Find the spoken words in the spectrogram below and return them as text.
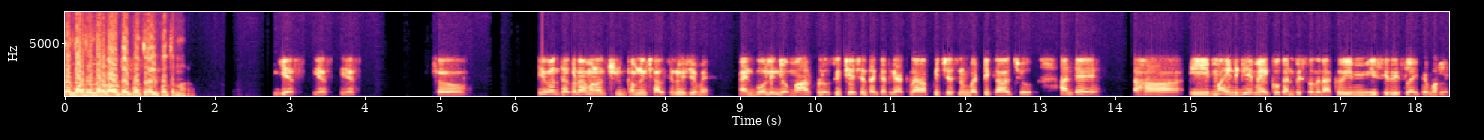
తొందర తొందరగా అవుట్ అయిపోతూ వెళ్ళిపోతున్నారు. ఎస్ ఎస్ ఎస్ సో ఇవంతా కూడా మనం గమనించాల్సిన విషయమే. అండ్ బౌలింగ్లో మార్పులు సిచ్యుయేషన్ తగ్గట్టుగా అక్కడ పిచ్చెస్ని బట్టి కావచ్చు. అంటే ఈ మైండ్ గేమే ఎక్కువ కనిపిస్తుంది నాకు ఈ ఈ సిరీస్లో అయితే Murali.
